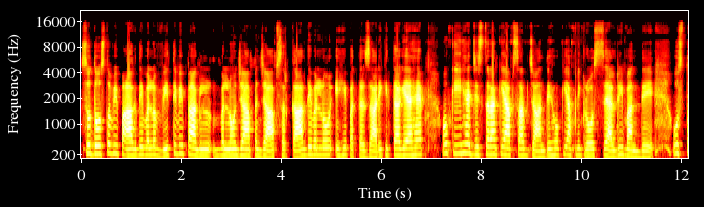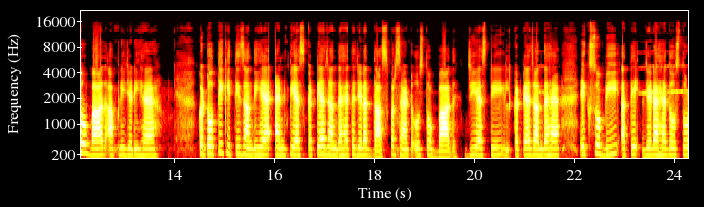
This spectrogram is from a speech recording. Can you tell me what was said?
ਸੋ ਦੋਸਤੋ, ਵਿਭਾਗ ਦੇ ਵੱਲੋਂ, ਵਿੱਤ ਵਿਭਾਗ ਵੱਲੋਂ ਜਾਂ ਪੰਜਾਬ ਸਰਕਾਰ ਦੇ ਵੱਲੋਂ ਇਹ ਪੱਤਰ ਜਾਰੀ ਕੀਤਾ ਗਿਆ ਹੈ। ਉਹ ਕੀ ਹੈ? ਜਿਸ ਤਰ੍ਹਾਂ ਕਿ ਆਪ ਸਭ ਜਾਣਦੇ ਹੋ ਕਿ ਆਪਣੀ ਗ੍ਰੋਸ ਸੈਲਰੀ ਬਣਦੇ, ਉਸ ਤੋਂ ਬਾਅਦ ਆਪਣੀ ਜਿਹੜੀ ਹੈ ਕਟੌਤੀ ਕੀਤੀ ਜਾਂਦੀ ਹੈ ਐਨਪੀਐਸ ਕੱਟਿਆ ਜਾਂਦਾ ਹੈ ਤੇ ਜਿਹੜਾ 10% ਉਸ ਤੋਂ ਬਾਅਦ ਜੀਐਸਟੀ ਕੱਟਿਆ ਜਾਂਦਾ ਹੈ 120 ਅਤੇ ਜਿਹੜਾ ਹੈ ਦੋਸਤੋ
